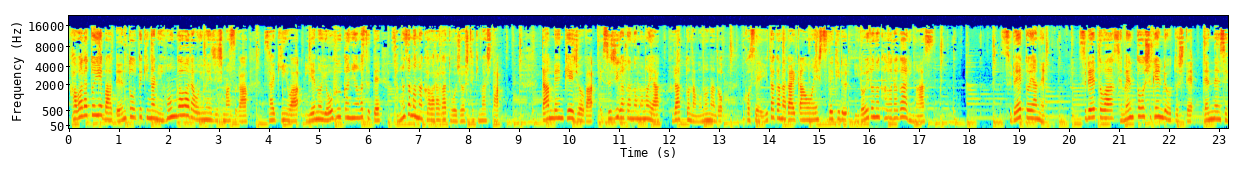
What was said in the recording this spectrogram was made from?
瓦といえば伝統的な日本瓦をイメージしますが最近は家の洋風化に合わせて様々な瓦が登場してきました。断面形状が S 字型のものやフラットなものなど個性豊かな外観を演出できるいろいろな瓦があります。スレート屋根。スレートはセメントを主原料として天然石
